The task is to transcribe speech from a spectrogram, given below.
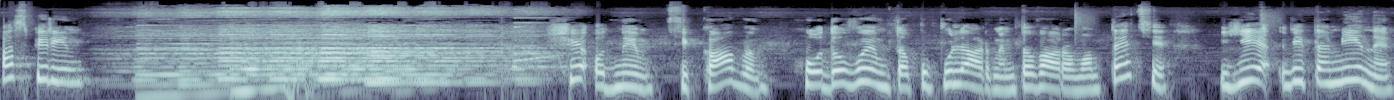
Аспірін. Ще одним цікавим, ходовим та популярним товаром в аптеці є вітаміни,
